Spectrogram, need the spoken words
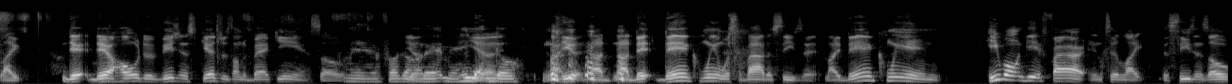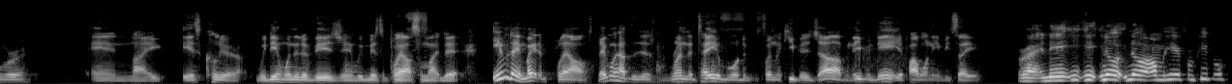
like their their whole division schedules on the back end. So Man, fuck Yeah. all that, man. He Yeah. got to go. nah, he, nah, nah, Dan Quinn will survive the season. Like Dan Quinn, he won't get fired until like the season's over and like it's clear we didn't win the division, we missed the playoffs, something like that. Even if they make the playoffs, they're gonna have to just run the table to, for him to keep his job, and even then, it probably won't even be safe. Right, and then you know, you know, I'm hearing from people.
